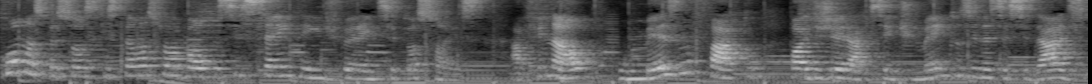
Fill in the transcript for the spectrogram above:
como as pessoas que estão à sua volta se sentem em diferentes situações. Afinal, o mesmo fato pode gerar sentimentos e necessidades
